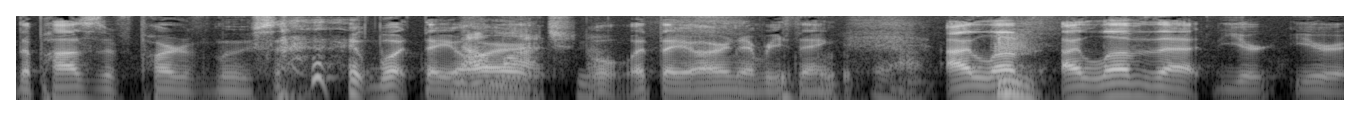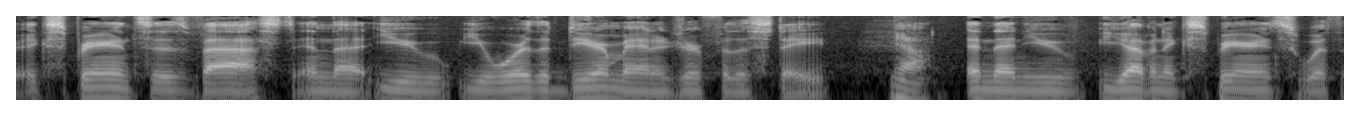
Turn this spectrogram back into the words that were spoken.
the positive part of moose, what they Not are, much, no. what they are, and everything. Yeah. I love mm. I love that your your experience is vast and that you you were the deer manager for the state Yeah. and then you you have an experience with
